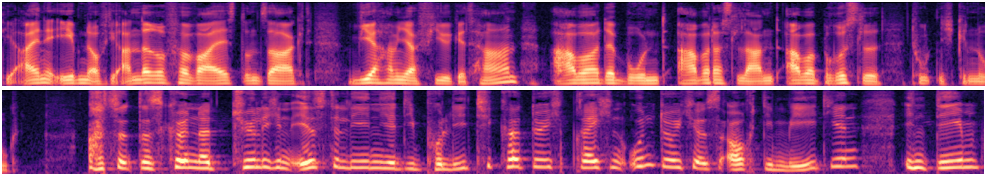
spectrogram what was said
die eine Ebene auf die andere verweist und sagt, wir haben ja viel getan, aber der Bund, aber das Land, aber Brüssel tut nicht genug? Also das können natürlich in erster Linie die Politiker durchbrechen und durchaus auch die Medien, indem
